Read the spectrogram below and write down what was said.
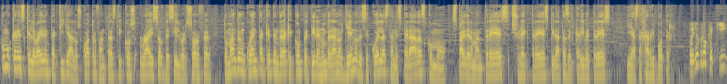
¿Cómo crees que le va a ir en taquilla a los cuatro fantásticos Rise of the Silver Surfer, tomando en cuenta que tendrá que competir en un verano lleno de secuelas tan esperadas como Spider-Man 3, Shrek 3, Piratas del Caribe 3 y hasta Harry Potter? Pues yo creo que aquí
